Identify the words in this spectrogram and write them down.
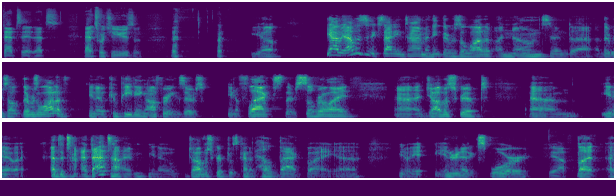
that's it. That's that's what you're using. yep yeah, I mean that was an exciting time. I think there was a lot of unknowns, and uh, there was a, there was a lot of you know competing offerings. There's you know Flex, there's Silverlight, uh, JavaScript. Um, you know, at the time at that time, you know, JavaScript was kind of held back by uh, you know Internet Explorer. Yeah. But uh,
